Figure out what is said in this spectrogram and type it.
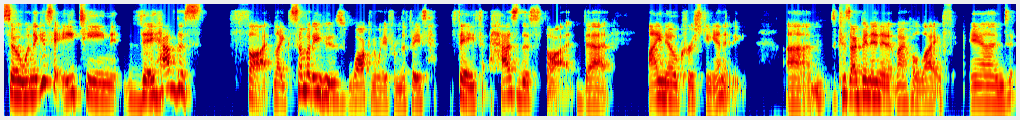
so when they get to 18, they have this thought, like somebody who's walking away from the faith, faith has this thought that I know Christianity because um, I've been in it my whole life. And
